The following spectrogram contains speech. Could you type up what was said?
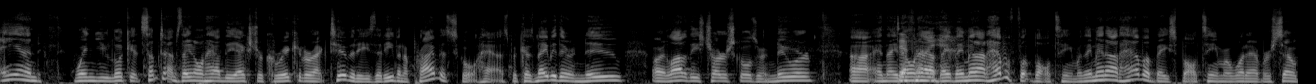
And when you look at, sometimes they don't have the extracurricular activities that even a private school has because maybe they're new, or a lot of these charter schools are newer, uh, and they don't have, they, they may not have a football team or they may not have a baseball team or whatever. So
